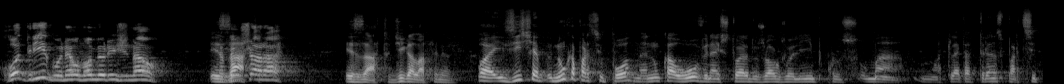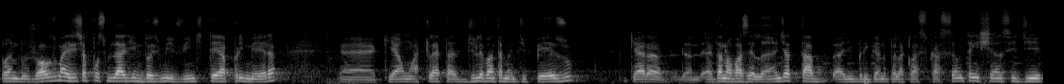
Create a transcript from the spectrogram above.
Rodrigo, né? O nome original. Exato. Exato. Diga lá, Fernando. Existe, nunca participou, né, nunca houve na história dos Jogos Olímpicos uma, um atleta trans participando dos Jogos, mas existe a possibilidade de em 2020 ter a primeira, é, que é um atleta de levantamento de peso, que era, é da Nova Zelândia, está ali brigando pela classificação e tem chance de,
